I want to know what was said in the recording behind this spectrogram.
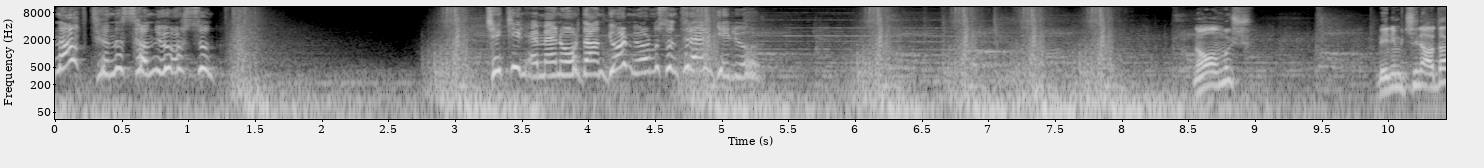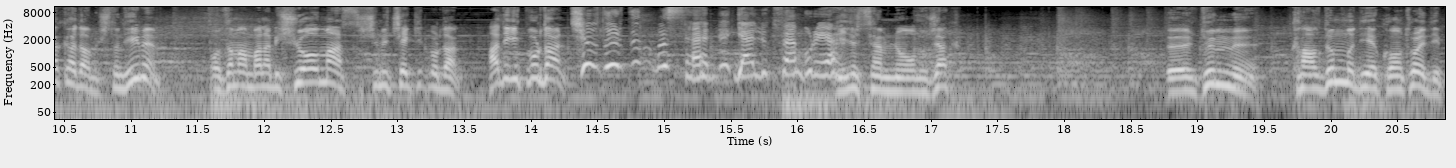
Ne yaptığını sanıyorsun? Çekil hemen oradan görmüyor musun tren geliyor. Ne olmuş? Benim için adak adamıştın değil mi? O zaman bana bir şey olmaz. Şimdi çek git buradan. Hadi git buradan. Çıldırdın mı sen? Gel lütfen buraya. Gelirsem ne olacak? Öldüm mü, kaldım mı diye kontrol edip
